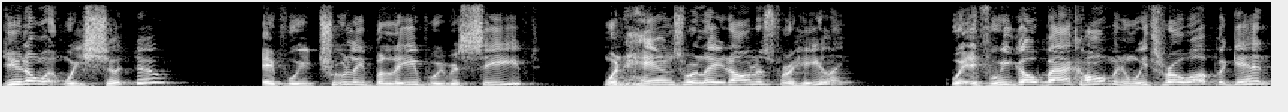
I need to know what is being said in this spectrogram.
Do you know what we should do if we truly believe we received when hands were laid on us for healing? If we go back home and we throw up again,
